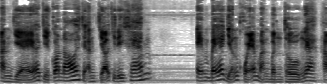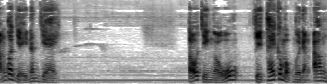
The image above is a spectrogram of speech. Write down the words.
Anh về chị có nói thì anh chở chị đi khám. Em bé vẫn khỏe mạnh bình thường nha, Không có gì nên về. Tối chị ngủ, Chị thấy có một người đàn ông.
